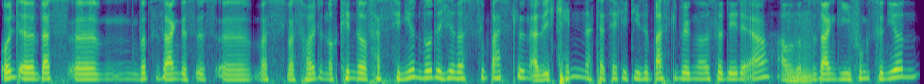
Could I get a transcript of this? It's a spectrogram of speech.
Und äh, was ähm, würdest du sagen, das ist, äh, was, was heute noch Kinder faszinieren würde, hier was zu basteln? Also ich kenne tatsächlich diese Bastelbögen aus der DDR, aber Mhm. würdest du sagen, die funktionieren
